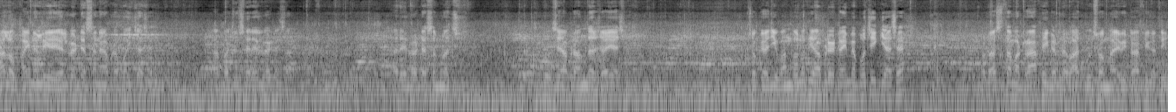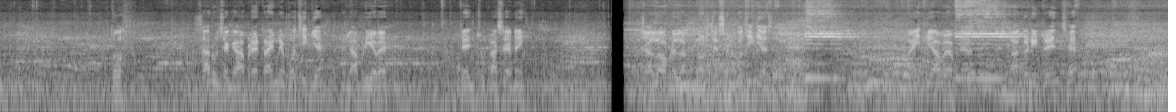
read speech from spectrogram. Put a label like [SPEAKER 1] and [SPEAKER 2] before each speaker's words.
[SPEAKER 1] ચાલો finally railway સ્ટેશને આપણે પહોંચ્યા છે. આ બાજુ છે રેલવે સ્ટેશન આ રેલવે સ્ટેશનનો જ છે, આપણે અંદર જઈએ છીએ. જોકે હજી વાંધો નથી, આપણે ટાઈમે પહોંચી ગયા છે. રસ્તામાં ટ્રાફિક એટલે વાત પૂછવામાં એવી ટ્રાફિક હતી. તો સારું છે કે આપણે ટાઈમે પહોંચી ગયા, એટલે આપણી હવે ટ્રેન ચૂકાશે નહીં. ચાલો, આપણે લખનૌ સ્ટેશન પહોંચી ગયા છે. અહીંથી હવે આપણે આગળની ટ્રેન છે.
